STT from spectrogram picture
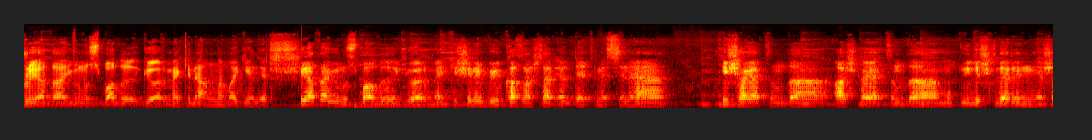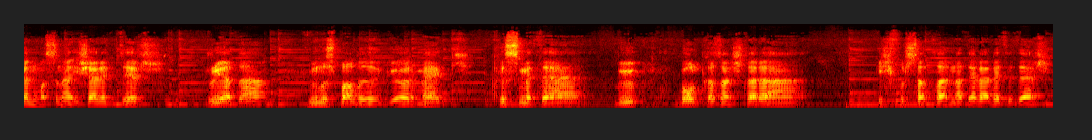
Rüyada Yunus balığı görmek ne anlama gelir? Rüyada Yunus balığı görmek kişinin büyük kazançlar elde etmesine, iş hayatında, aşk hayatında mutlu ilişkilerin yaşanmasına işarettir. Rüyada Yunus balığı görmek kısmete, büyük bol kazançlara, iş fırsatlarına delalet eder.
